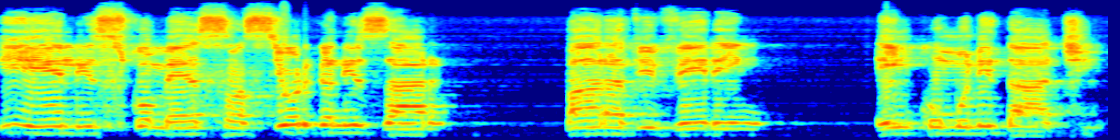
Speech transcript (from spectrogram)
E eles começam a se organizar para viverem em comunidade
